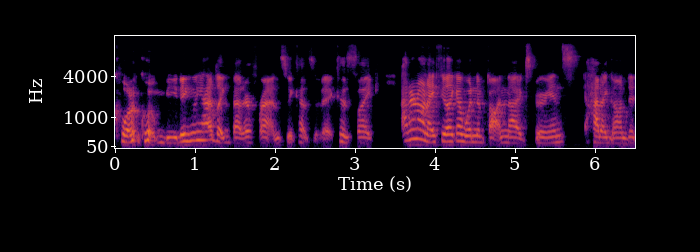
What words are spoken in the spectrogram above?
quote unquote meeting we had like better friends because of it. Cause like, I don't know. And I feel like I wouldn't have gotten that experience had I gone to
